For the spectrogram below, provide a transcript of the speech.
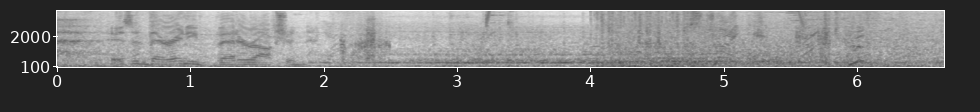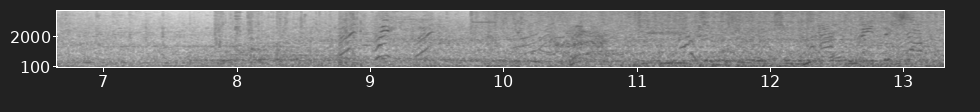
Isn't there any better option? Strike! Activate the shock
